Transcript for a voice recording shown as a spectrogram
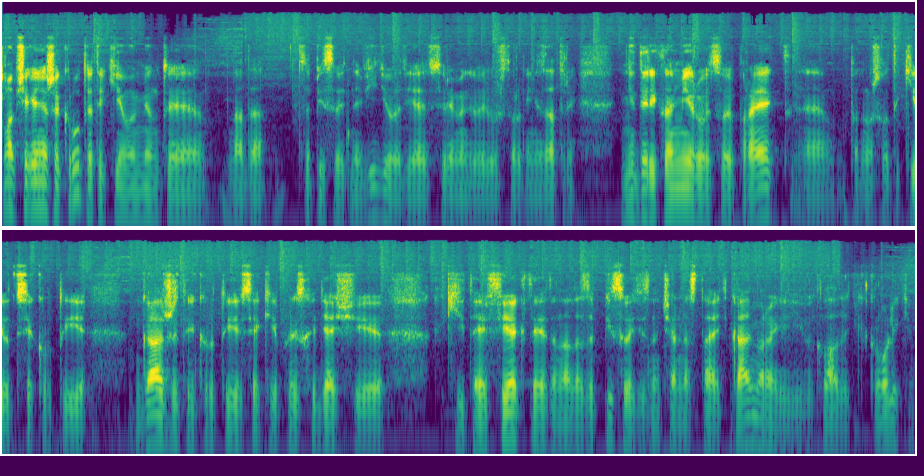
Вообще, конечно, круто, такие моменты надо записывать на видео. Я все время говорю, что организаторы не дорекламируют свой проект, э, потому что вот такие вот все крутые гаджеты, крутые всякие происходящие какие-то эффекты, это надо записывать, изначально ставить камерой и выкладывать как ролики.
